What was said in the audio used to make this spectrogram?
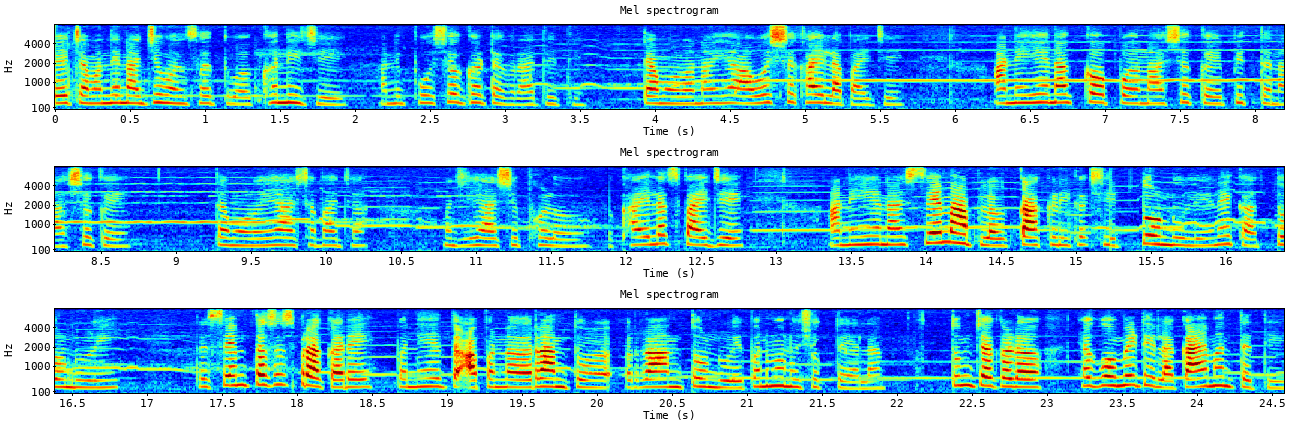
याच्यामध्ये ना जीवनसत्व खनिजे आणि पोषक घटक राहते ते. त्यामुळं ना हे अवश्य खायला पाहिजे. आणि हे ना कपनाशक आहे पित्तनाशक आहे. त्यामुळं ह्या अशा भाज्या म्हणजे हे अशी फळं खायलाच पाहिजे. आणि हे ना सेम आपलं काकडी कशी तोंडुळी नाही का तोंडुळी. तर सेम तसंच प्रकारे पण हे आपण रान तो रान तोंडुळी पण म्हणू शकतो याला. तुमच्याकडं ह्या गोमेटीला काय म्हणतात ती?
